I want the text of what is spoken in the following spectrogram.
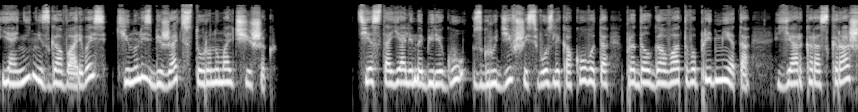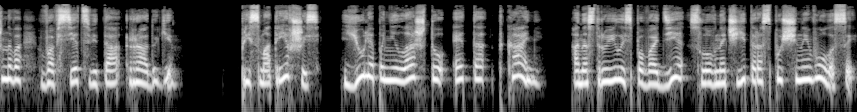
и они, не сговариваясь, кинулись бежать в сторону мальчишек. Те стояли на берегу, сгрудившись возле какого-то продолговатого предмета, ярко раскрашенного во все цвета радуги. Присмотревшись, Юля поняла, что это ткань. Она струилась по воде, словно чьи-то распущенные волосы.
